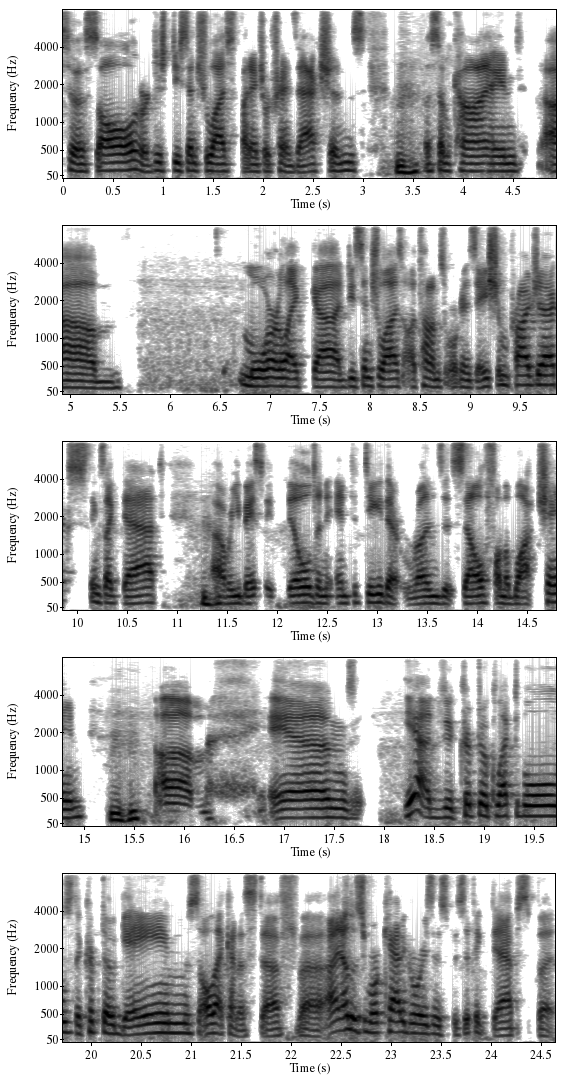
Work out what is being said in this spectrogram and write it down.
to solve, or just decentralized financial transactions mm-hmm. of some kind. Um, more like uh, decentralized autonomous organization projects, things like that, mm-hmm. uh, where you basically build an entity that runs itself on the blockchain. Mm-hmm. Um, and yeah, the crypto collectibles, the crypto games, all that kind of stuff. Uh, I know there's more categories in specific dApps, but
